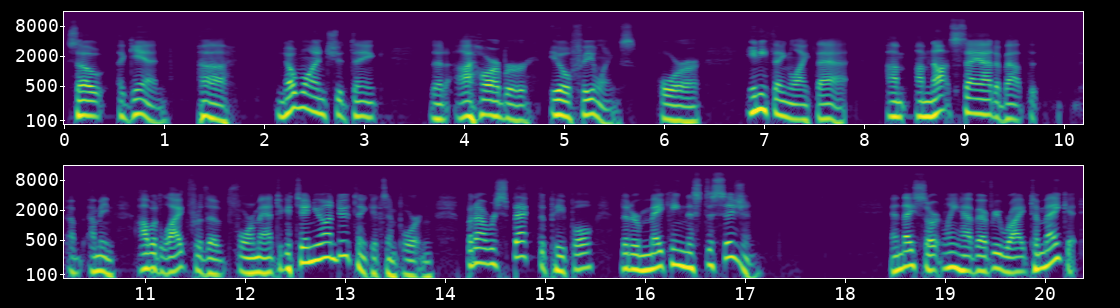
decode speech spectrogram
So again, uh, no one should think that I harbor ill feelings or anything like that. I'm I'm not sad about the. I mean, I would like for the format to continue. I do think it's important, but I respect the people that are making this decision and they certainly have every right to make it.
